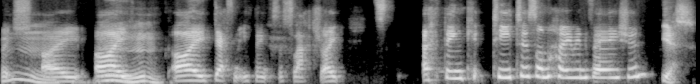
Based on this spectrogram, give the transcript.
which Mm. I I Mm. I definitely think is a slash. Right? I think it teeters on Home Invasion, Yes.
